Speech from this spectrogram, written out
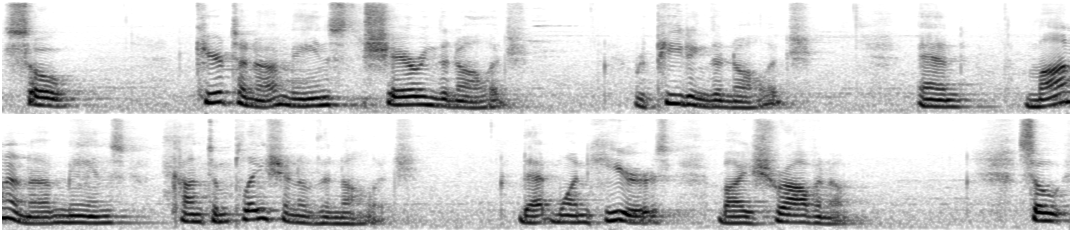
So, kirtana means sharing the knowledge, repeating the knowledge, and manana means contemplation of the knowledge that one hears by Shravana. So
